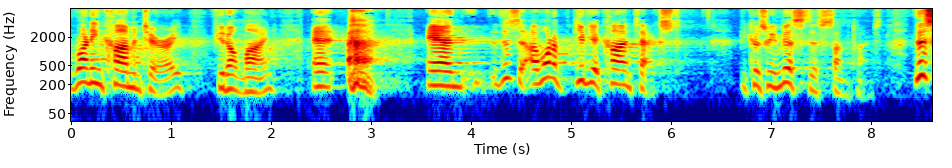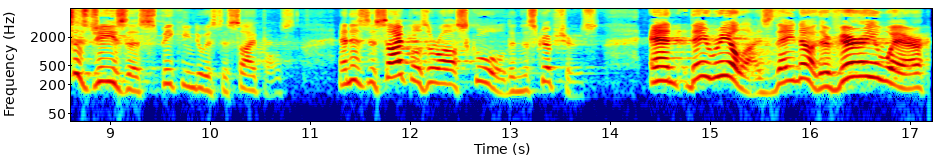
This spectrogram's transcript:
running commentary, if you don't mind. And, and this, I want to give you a context because we miss this sometimes. This is Jesus speaking to his disciples, and his disciples are all schooled in the scriptures. And they realize, they know, they're very aware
